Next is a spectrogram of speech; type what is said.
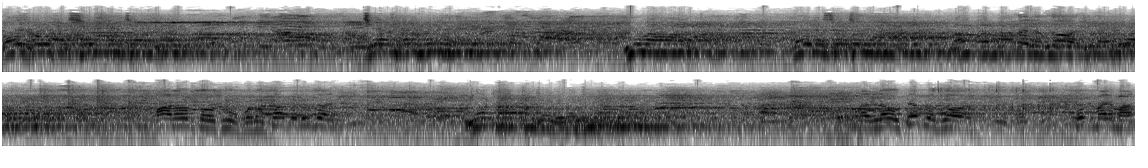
đây không phải sân chơi thắng nhưng mà đây là sân chơi nhà nó còn là đây được rồi ba đôi cầu thủ của đồng tháp đã đứng dậy. Nhất thành lâu tiếp được rồi. Rất may mắn.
